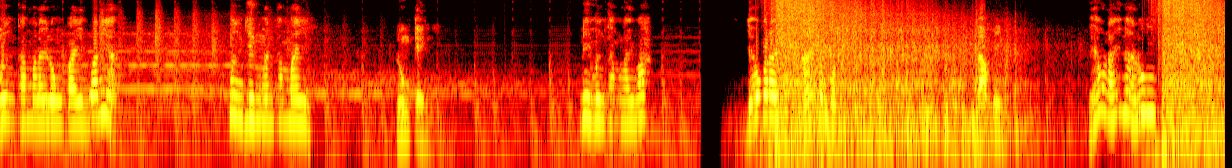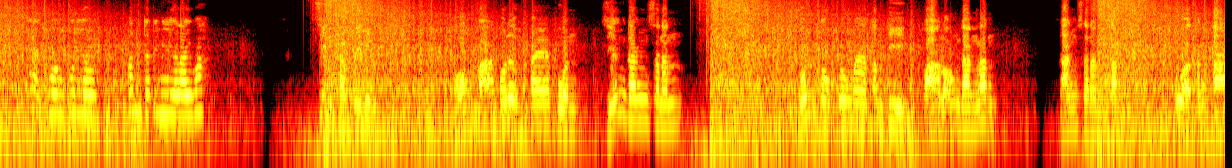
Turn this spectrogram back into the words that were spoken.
มึงทำอะไรลงไปวะเนี่ย มึงยิงมันทำไม ลุงเก่ง นี่มึงทำอะไรวะ เดี๋ยวก็ได้หายกันหมดดามิงเดี๋ยวไหลนะลุงแค่ควงคนเดียวมันจะไปมีอะไรวะ สิ้นคำไปนิ่งท้องฟ้าก็เริ่มแปรปรวนเสียงดังสนั่น ฝนตกลงมาทันทีฟ้าร้องดังลั่น ดังสนั่นสับทั่วทั้งป่า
